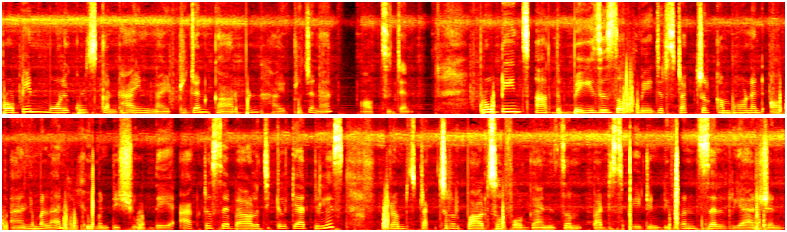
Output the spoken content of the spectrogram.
Protein molecules contain nitrogen, carbon, hydrogen and oxygen. Proteins are the basis of major structure component of animal and human tissue. They act as a biological catalyst from structural parts of organism, participate in different cell reaction,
